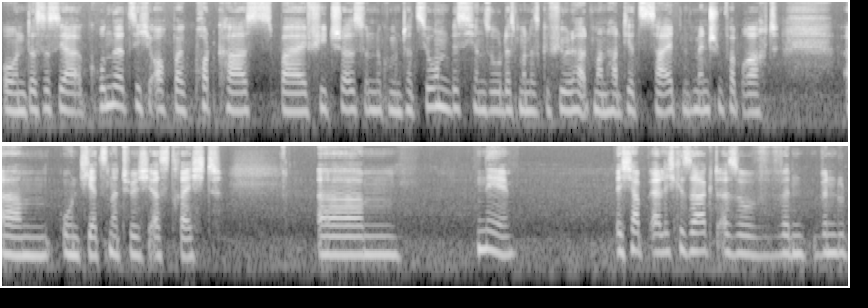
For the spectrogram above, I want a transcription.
Und das ist ja grundsätzlich auch bei Podcasts, bei Features und Dokumentationen ein bisschen so, dass man das Gefühl hat, man hat jetzt Zeit mit Menschen verbracht ähm, und jetzt natürlich erst recht. Ähm, nee, ich habe ehrlich gesagt, also wenn, wenn du,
